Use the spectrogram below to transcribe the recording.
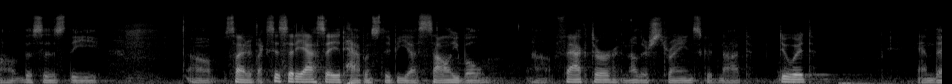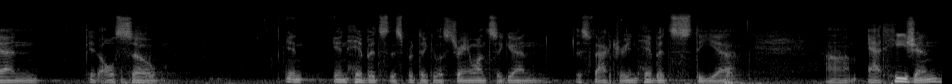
Uh, this is the um, cytotoxicity assay. It happens to be a soluble factor, and other strains could not do it. And then it also in, inhibits this particular strain. Once again, this factor inhibits the uh, um, adhesion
